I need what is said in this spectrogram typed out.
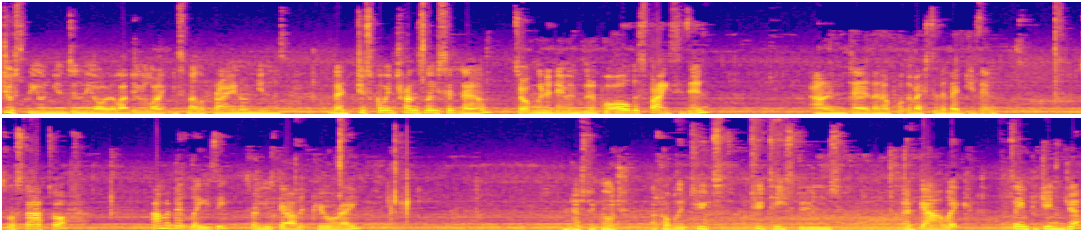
Just the onions and the oil. I do like the smell of frying onions. They're just going translucent now. So I'm going to do is I'm going to put all the spices in and uh, then I'll put the rest of the veggies in. So I'll start off I'm a bit lazy, so I use garlic puree. And just a good, uh, probably two, two teaspoons of garlic. Same for ginger.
